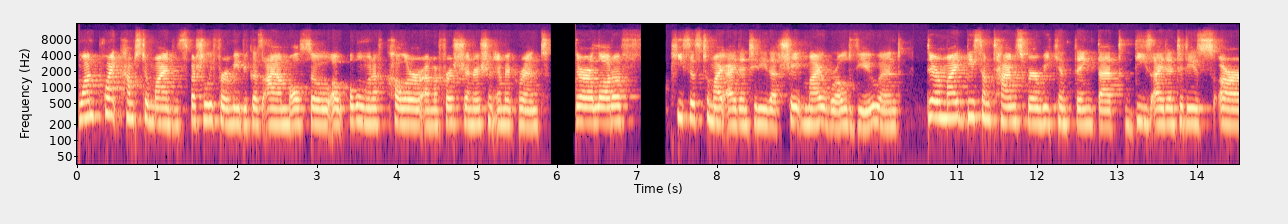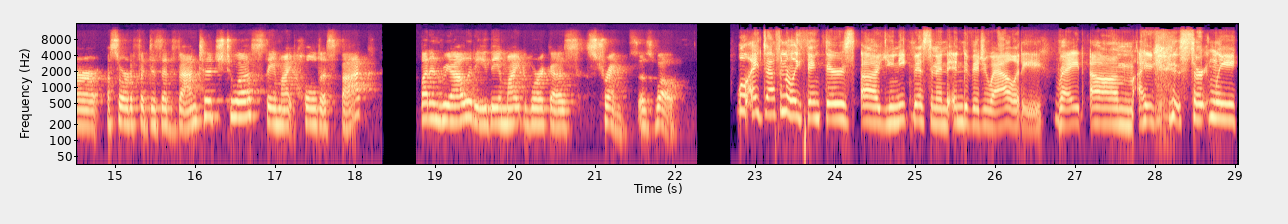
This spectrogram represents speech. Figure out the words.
One point comes to mind, especially for me, because I am also a, a woman of color. I'm a first generation immigrant. There are a lot of pieces to my identity that shape my worldview. And there might be some times where we can think that these identities are a sort of a disadvantage to us. They might hold us back. But in reality, they might work as strengths as well. Well, I definitely think there's a uniqueness and an individuality, right? Um, I certainly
